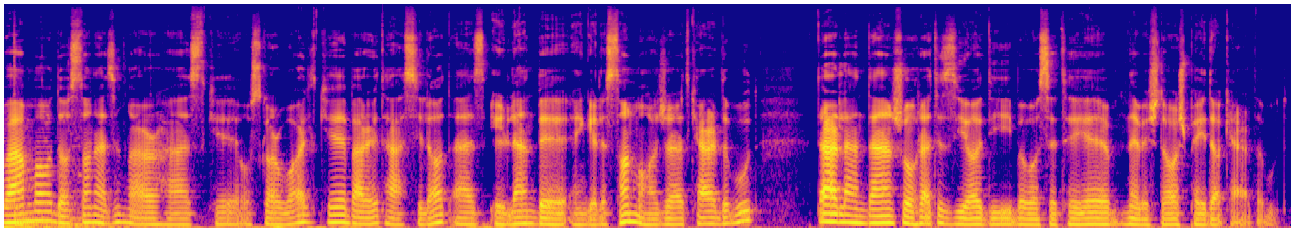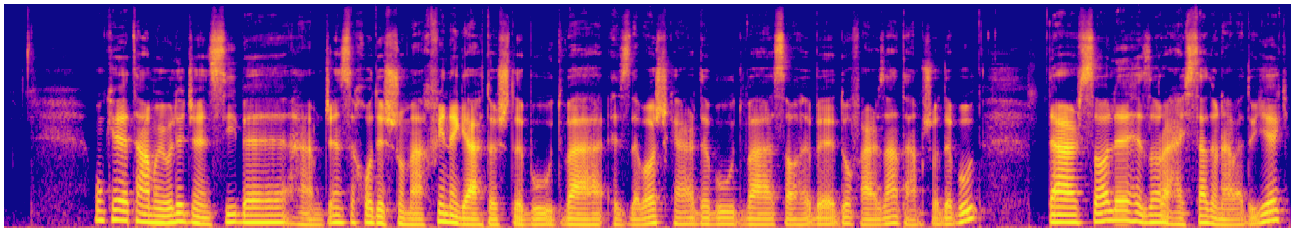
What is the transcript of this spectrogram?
و اما داستان از این قرار هست که اسکار وایلد که برای تحصیلات از ایرلند به انگلستان مهاجرت کرده بود در لندن شهرت زیادی به واسطه نوشتهاش پیدا کرده بود اون که تمایل جنسی به همجنس خودش رو مخفی نگه داشته بود و ازدواج کرده بود و صاحب دو فرزند هم شده بود در سال 1891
